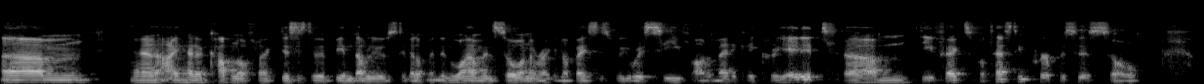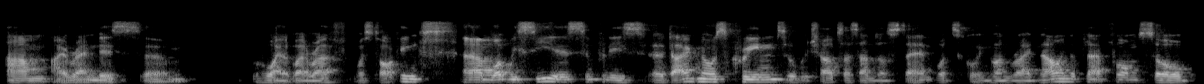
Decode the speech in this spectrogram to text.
Um, and I had a couple of like this is the BMW's development environment. So on a regular basis, we receive automatically created um, defects for testing purposes. So um, I ran this um, while, while Ralph was talking. Um, what we see is Symphony's uh, diagnose screen, so which helps us understand what's going on right now in the platform. So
